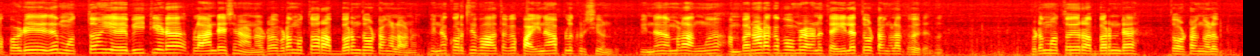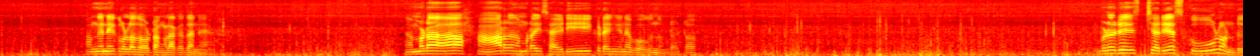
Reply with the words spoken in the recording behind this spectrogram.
അപ്പോൾ ഇത് മൊത്തം എ ബി ടിയുടെ പ്ലാന്റേഷനാണ് കേട്ടോ. ഇവിടെ മൊത്തം റബ്ബറും തോട്ടങ്ങളാണ്. പിന്നെ കുറച്ച് ഭാഗത്തൊക്കെ പൈനാപ്പിൾ കൃഷിയുണ്ട്. പിന്നെ നമ്മൾ അങ്ങ് അമ്പനാടൊക്കെ പോകുമ്പോഴാണ് തേയിലത്തോട്ടങ്ങളൊക്കെ വരുന്നത്. ഇവിടെ മൊത്തം ഈ റബ്ബറിന്റെ തോട്ടങ്ങളും അങ്ങനെയൊക്കെയുള്ള തോട്ടങ്ങളൊക്കെ തന്നെയാണ് നമ്മുടെ ആ ആറ് നമ്മുടെ ഈ സൈഡിൽ കൂടെ ഇങ്ങനെ പോകുന്നുണ്ട് കേട്ടോ. ഇവിടെ ഒരു ചെറിയ സ്കൂളുണ്ട്.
